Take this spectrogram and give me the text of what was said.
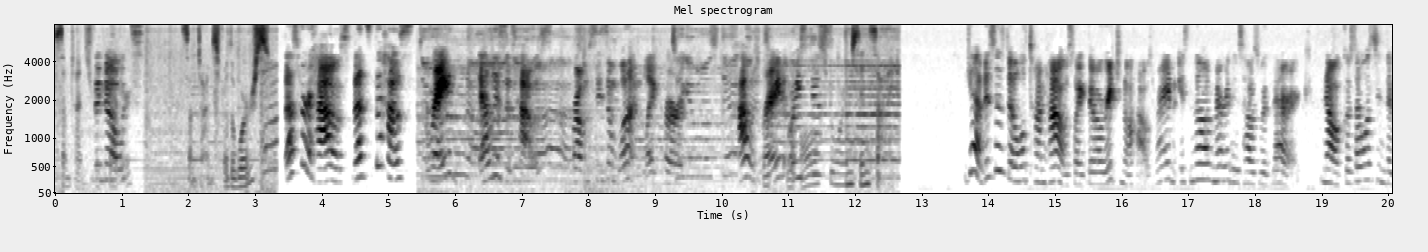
sometimes for The the better, notes. sometimes for the worse. That's her house. That's the house, right? Ellis's house from season one. Like her house, right? Or is this? storms inside. Yeah, this is the old time house, like the original house, right? It's not Meredith's house with Derek. No, because that was in the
